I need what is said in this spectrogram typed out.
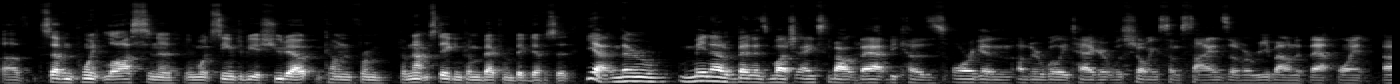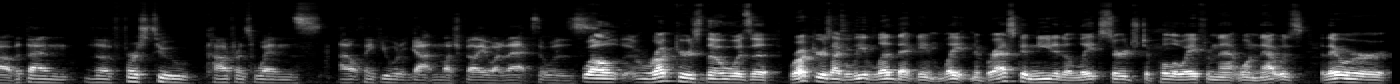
a seven point loss in a in what seemed to be a shootout, coming from, if I'm not mistaken, coming back from a big deficit. Yeah, and there may not have been as much angst about that because Oregon under Willie Taggart was showing some signs of a rebound at that point. Uh, but then the first two conference wins, I don't think you would have gotten much value out of that because it was Well, Rutgers though was a Rutgers, I believe, led that game late. Nebraska needed a late surge to pull away from that one. That was there were.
